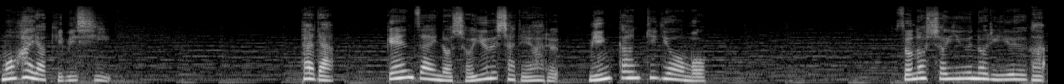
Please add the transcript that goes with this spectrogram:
もはや厳しい。ただ、現在の所有者である民間企業も、その所有の理由が、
